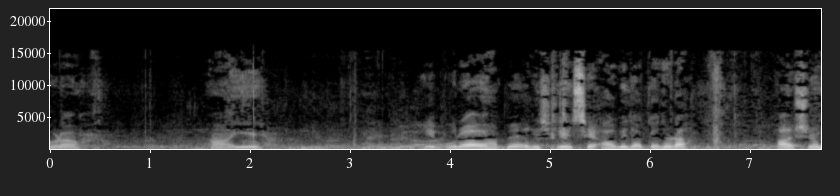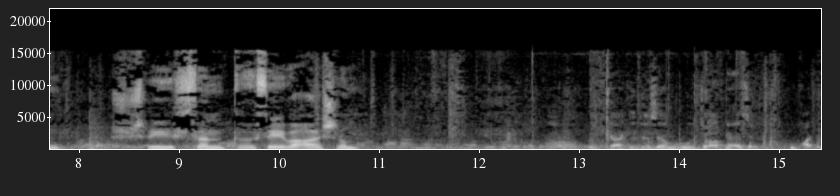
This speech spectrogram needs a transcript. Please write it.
थोड़ा हाँ ये ये पूरा यहाँ पे ऋषिकेश से आगे जाके थोड़ा. आश्रम श्री संत सेवा आश्रम. तो क्या कि जैसे हम रूल चलाते हैं ऐसे आगे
